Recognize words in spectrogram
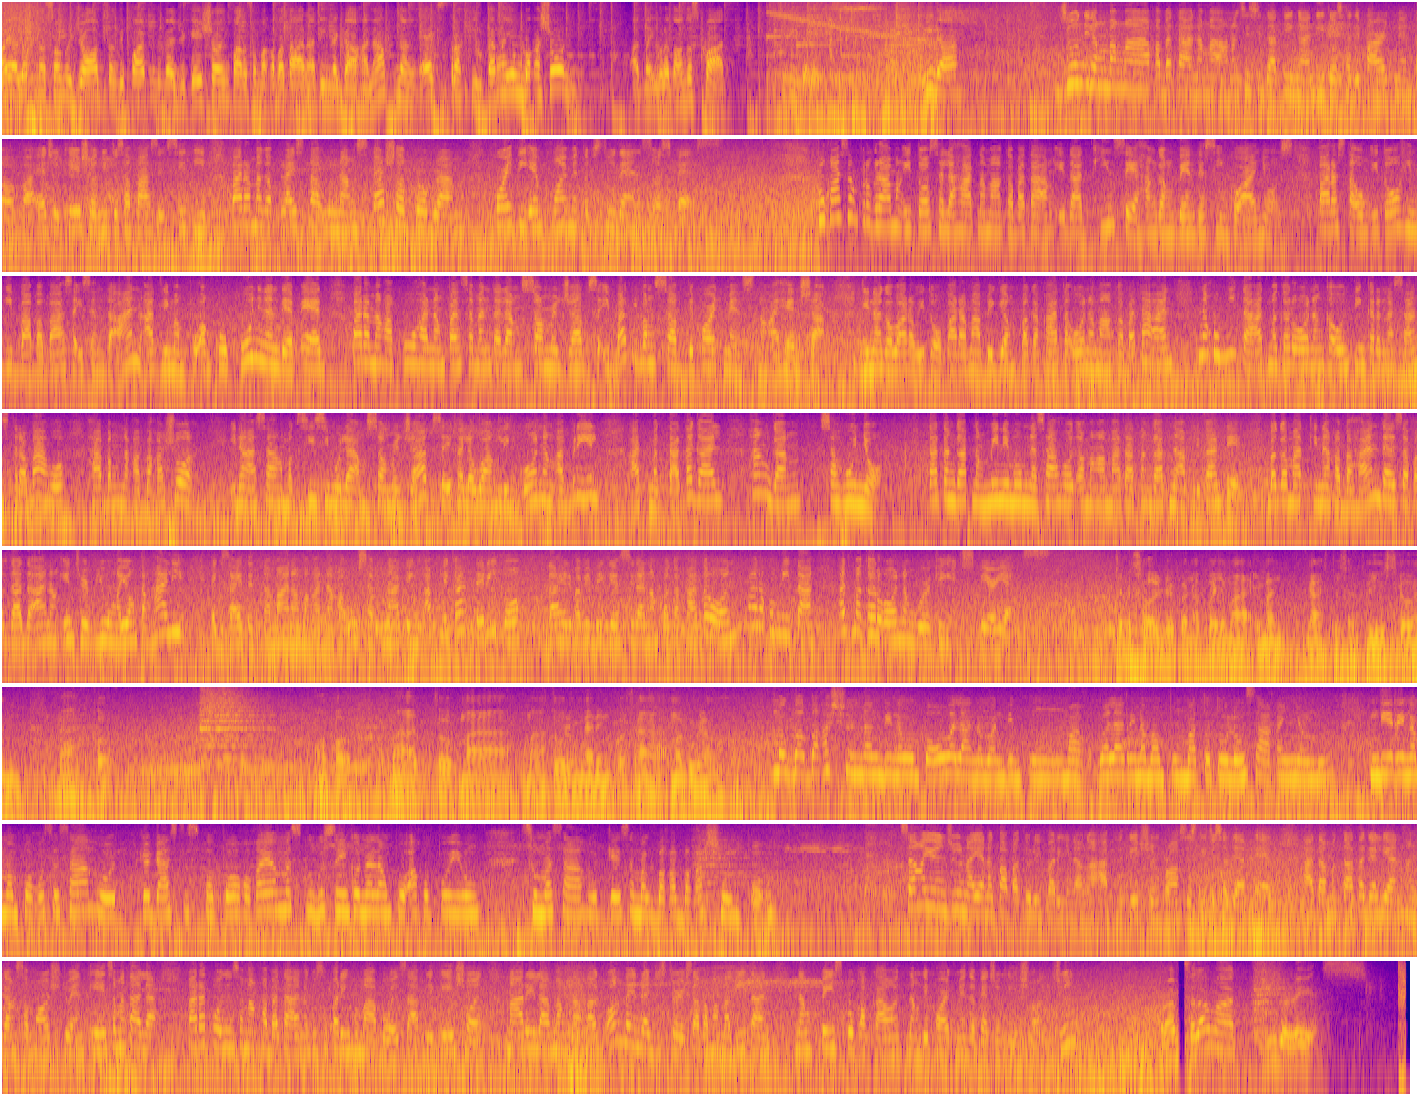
May alok na summer jobs ang Department of Education para sa mga kabataan nating naghahanap ng extra kita ngayong bakasyon. At may ulat on the spot, si Rida Reyes. Rida, June, ilang mga kabataan na nga ang nagsisidatingan dito sa Department of uh, Education dito sa Pasig City para mag-apply sa taunang special program for the employment of students o SPES. Bukas ang programang ito sa lahat ng mga kabataang edad 15 hanggang 25 anyos. Para sa taong ito, hindi bababa sa 100 at 50 ang kukunin ng DepEd para makakuha ng pansamantalang summer job sa iba't ibang sub-departments ng ahensya. Ginagawa raw ito para mabigyang pagkakataon ng mga kabataan na kumita at magkaroon ng kaunting karanasan sa trabaho habang nakabakasyon. Inaasahang magsisimula ang summer job sa ikalawang linggo ng Abril at magtatagal hanggang sa Hunyo. Tatanggap ng minimum na sahod ang mga matatanggap na aplikante. Bagamat kinakabahan dahil sa pagdadaan ng interview ngayong tanghali, excited naman ang mga nakausap nating aplikante rito dahil mabibigyan sila ng pagkakataon para kumita at magkaroon ng working experience. shoulder ko na po yung mga ibang gastos sa tuition, lahat po. Opo, matu ma makatulong na rin po sa magulang ko po. Magbabakasyon lang din naman po ako. Wala naman din pong, wala rin naman pong matutulong sa akin yun. Hindi rin naman po ako sa sahod. Gagastos pa po ako. Kaya mas gugustuhin ko na lang po ako po yung sumasahod kaysa magbakabakasyon po. Sa ngayon, June, ay nagpapatuloy pa rin ang uh, application process dito sa DepEd. At uh, magtatagal yan hanggang sa March 28. Samantala, para po dun sa mga kabataan na gusto pa rin humabol sa application, maaari lamang na mag-online register sa pamamagitan ng Facebook account ng Department of Education. June? maraming salamat, Rida Reyes.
